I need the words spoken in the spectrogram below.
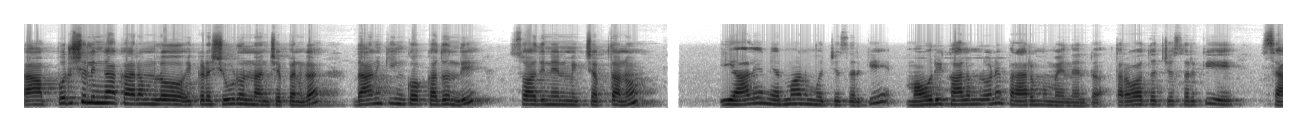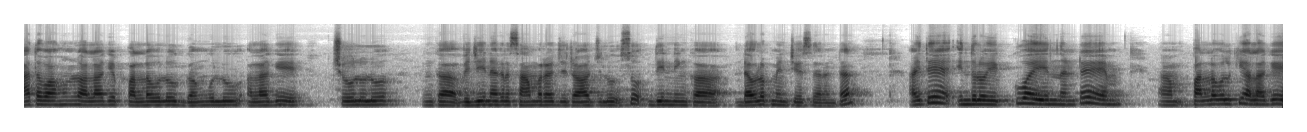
ఆ పురుషలింగాకారంలో ఇక్కడ శివుడు ఉన్నాను చెప్పానుగా. దానికి ఇంకొక కథ ఉంది. సో అది నేను మీకు చెప్తాను. ఈ ఆలయ నిర్మాణం వచ్చేసరికి మౌర్య కాలంలోనే ప్రారంభమైందంట. తర్వాత వచ్చేసరికి శాతవాహనులు అలాగే పల్లవులు గంగులు అలాగే చోళులు ఇంకా విజయనగర సామ్రాజ్య రాజులు సో దీన్ని ఇంకా డెవలప్మెంట్ చేశారంట. అయితే ఇందులో ఎక్కువ ఏంటంటే పల్లవులకి అలాగే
